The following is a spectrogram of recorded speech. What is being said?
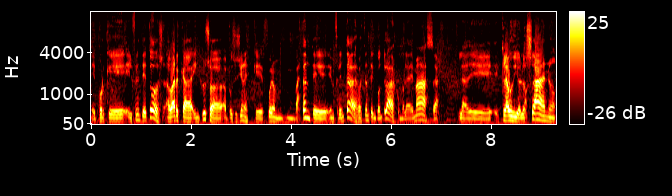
eh, porque el Frente de Todos abarca incluso a, posiciones que fueron bastante enfrentadas, bastante encontradas, como la de Massa, la de Claudio Lozano,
